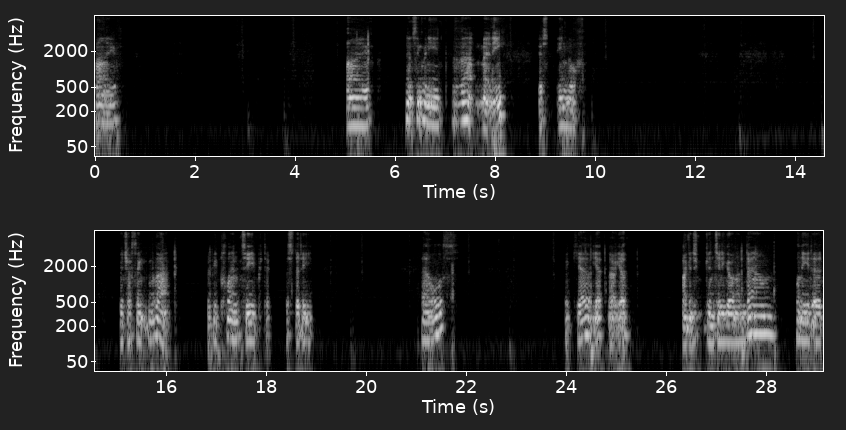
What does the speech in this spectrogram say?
Five. Five. I don't think we need that many. Just enough. Which I think that would be plenty protect custody health. Yeah, yeah, there we go. I can just continue going on down. We'll need a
